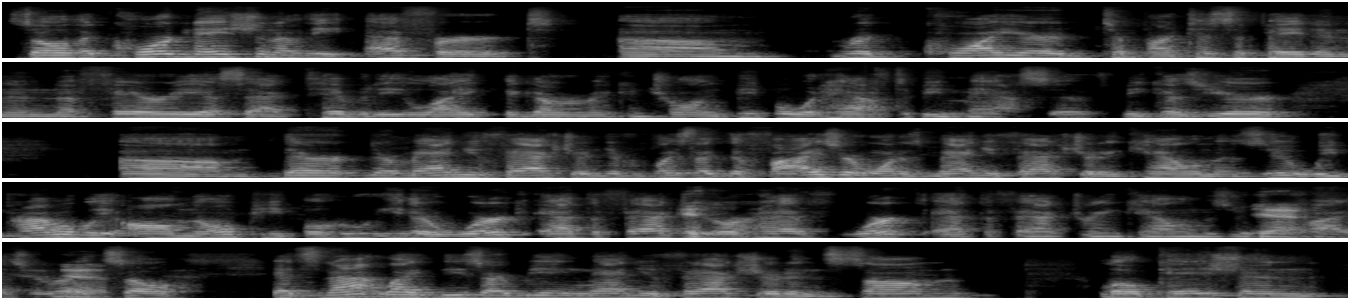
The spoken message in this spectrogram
So the coordination of the effort um, required to participate in a nefarious activity like the government controlling people would have to be massive because you're um, they're they're manufactured in different places. Like the Pfizer one is manufactured in Kalamazoo. We probably all know people who either work at the factory or have worked at the factory in Kalamazoo yeah. for Pfizer, right? Yeah. So it's not like these are being manufactured in some location,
